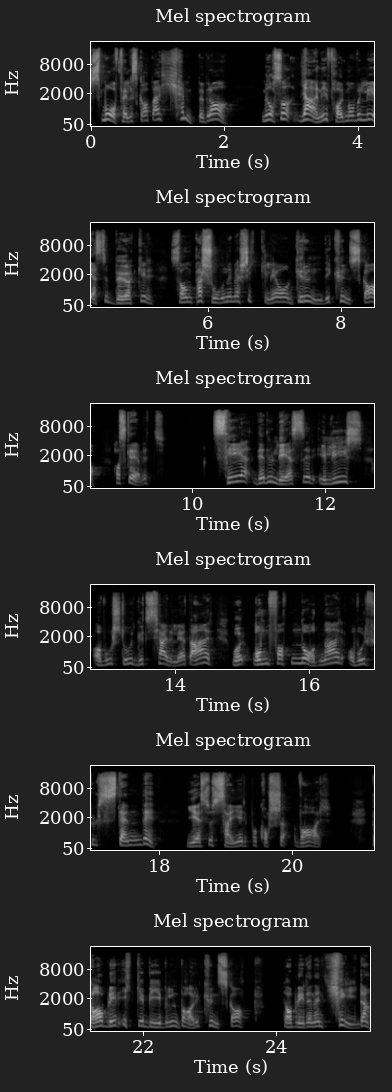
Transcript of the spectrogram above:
Småfellesskap er kjempebra, men også gjerne i form av å lese bøker som personer med skikkelig og grundig kunnskap har skrevet. Se det du leser, i lys av hvor stor Guds kjærlighet er, hvor omfattende nåden er, og hvor fullstendig Jesus' seier på korset var. Da blir ikke Bibelen bare kunnskap. Da blir den en kilde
